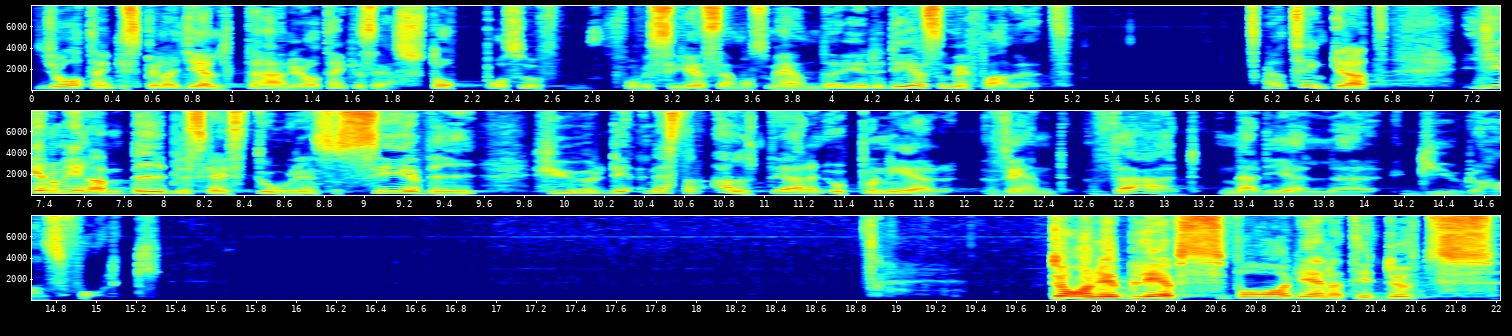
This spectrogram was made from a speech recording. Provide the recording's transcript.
jag tänker spela hjälte här nu, jag tänker säga stopp och så får vi se sen vad som händer. Är det det som är fallet? Jag tänker att genom hela den bibliska historien så ser vi hur det nästan alltid är en upp och nervänd värld när det gäller Gud och hans folk. Daniel blev svag ända till döds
